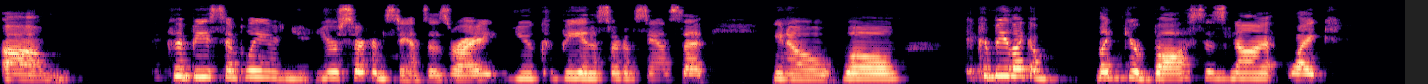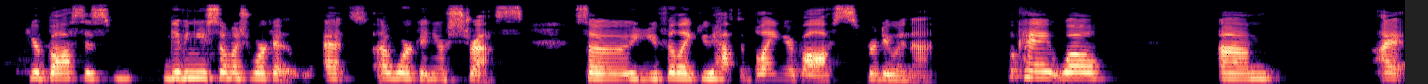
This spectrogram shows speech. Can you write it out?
Um, it could be simply your circumstances, right? You could be in a circumstance that, you know, well, it could be like a like your boss is not like your boss is giving you so much work at, at, at work and you're stressed. So you feel like you have to blame your boss for doing that. Okay, well, um, I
